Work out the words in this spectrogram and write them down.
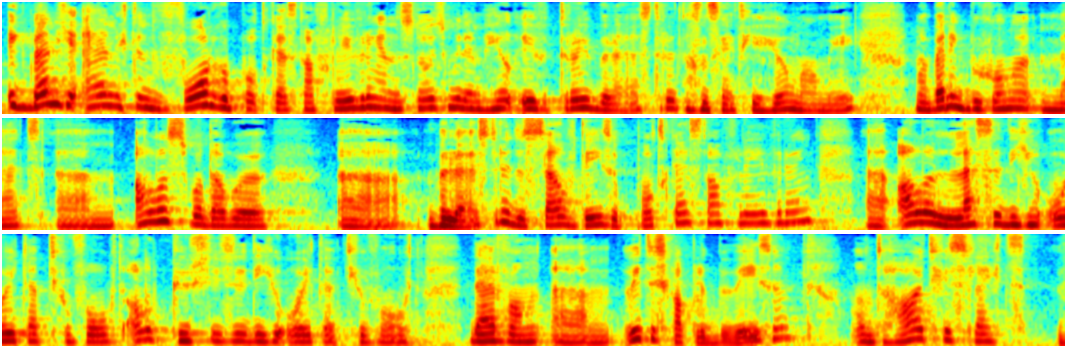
ik ben geëindigd in de vorige podcastaflevering en dus nooit moet je hem heel even terug beluisteren, dan zijt je helemaal mee. Maar ben ik begonnen met um, alles wat dat we uh, beluisteren, dus zelf deze podcastaflevering, uh, alle lessen die je ooit hebt gevolgd, alle cursussen die je ooit hebt gevolgd, daarvan um, wetenschappelijk bewezen. Onthoud je slechts 5%.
